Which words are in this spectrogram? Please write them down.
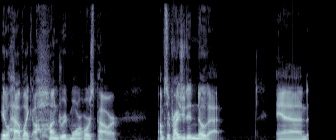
it'll have like a hundred more horsepower. I'm surprised you didn't know that. And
